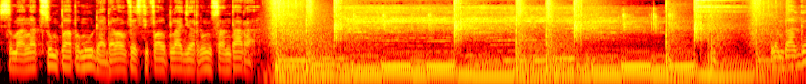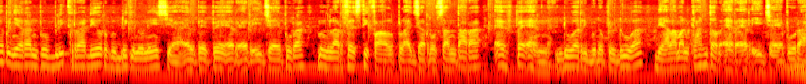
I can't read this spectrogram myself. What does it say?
Semangat Sumpah Pemuda dalam Festival Pelajar Nusantara. Lembaga Penyiaran Publik Radio Republik Indonesia LPP RRI Jayapura menggelar Festival Pelajar Nusantara FPN 2022 di halaman kantor RRI Jayapura.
